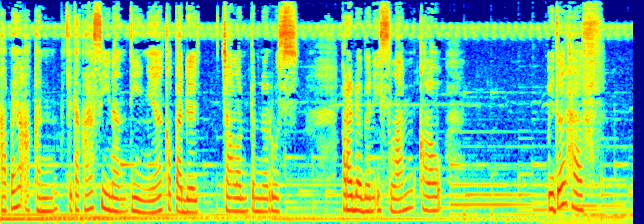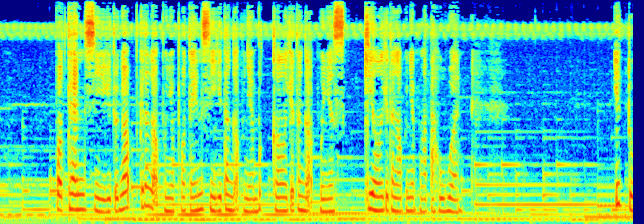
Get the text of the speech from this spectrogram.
apa yang akan kita kasih nantinya kepada calon penerus peradaban Islam kalau we don't have potensi gitu. Nggak kita nggak punya potensi kita nggak punya bekal kita nggak punya skill kita nggak punya pengetahuan. Itu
